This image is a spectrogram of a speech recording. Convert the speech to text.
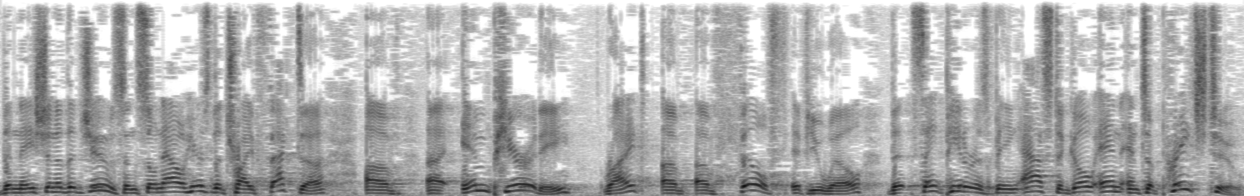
the nation of the Jews. And so now here's the trifecta of uh, impurity, right? Of, of filth, if you will, that St. Peter is being asked to go in and to preach to.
